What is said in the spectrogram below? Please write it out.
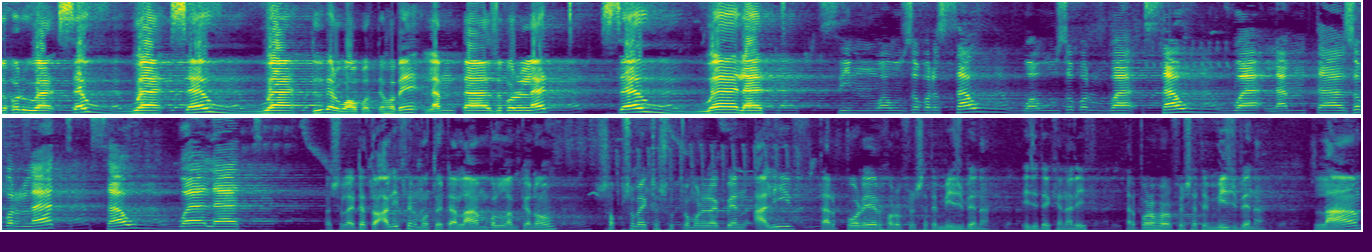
জবর ওয়া সাউ ওয়া সাউ ওয়া। দুইবার ওয়াও বলতে হবে। লাম তা জবর লাত সাউ ওয়া লাত। সিন ওয়াও জবর সাউ ওয়াও জবর ওয়া সাউ ওয়া। লাম তা জবর লাত সাউ ওয়া লাত। আসলে এটা তো আলিফের মতো এটা লাম বললাম কেন? সবসময় একটা সূত্র মনে রাখবেন আলিফ তারপরের হরফের সাথে মিশবে না। এই যে দেখেন আলিফ তারপর হরফের সাথে মিশবে না। লাম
